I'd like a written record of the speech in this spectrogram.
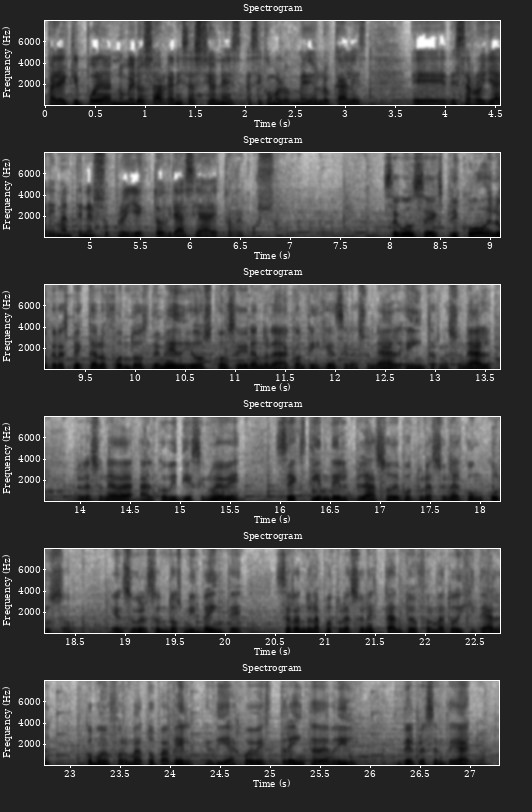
para que puedan numerosas organizaciones, así como los medios locales, eh, desarrollar y mantener sus proyectos gracias a estos recursos. Según se explicó, en lo que respecta a los fondos de medios, considerando la contingencia nacional e internacional relacionada al COVID-19, se extiende el plazo de postulación al concurso en su versión 2020, cerrando las postulaciones tanto en formato digital como en formato papel el día jueves 30 de abril del presente año.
